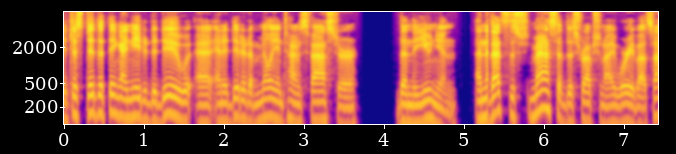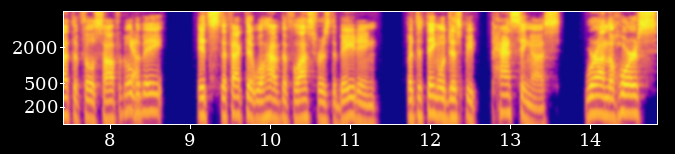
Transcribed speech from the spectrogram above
it just did the thing I needed to do, and, and it did it a million times faster than the union. And that's this massive disruption I worry about. It's not the philosophical Yeah. debate, it's the fact that we'll have the philosophers debating, but the thing will just be passing us. We're on the horse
